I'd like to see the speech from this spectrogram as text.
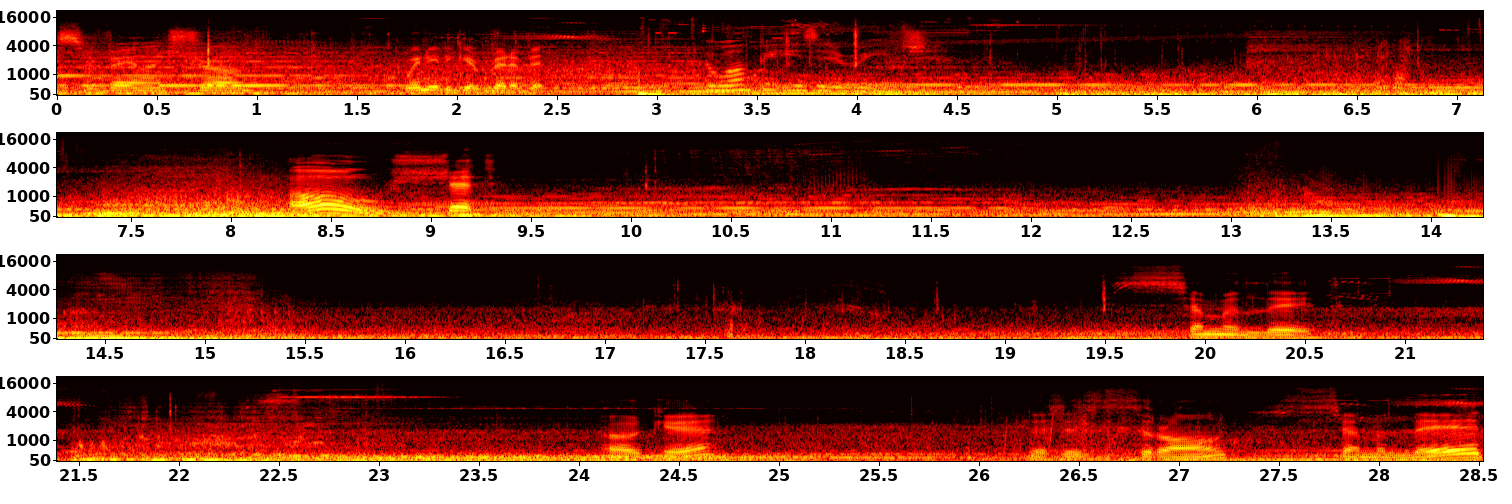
Surveillance drone. We need to get rid of it. It won't be easy to reach. Oh shit. Simulate. Okay. This is wrong. Simulate.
